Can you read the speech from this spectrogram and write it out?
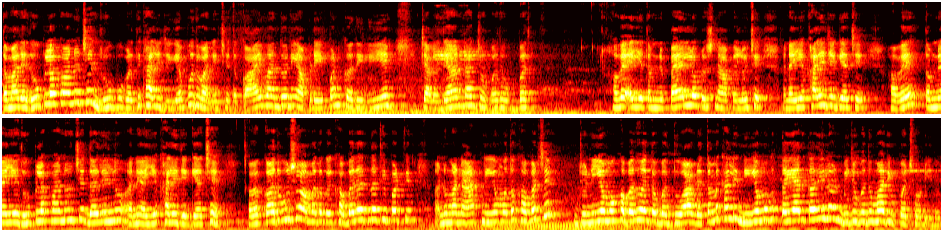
તમારે રૂપ લખવાનું છે ને રૂપ ઉપરથી ખાલી જગ્યા પૂરવાની છે. તો કાંઈ વાંધો નહીં, આપણે એ પણ કરી લઈએ. ચાલો ધ્યાન રાખજો બરોબર હવે અહીંયા તમને પહેલો પ્રશ્ન આપેલો છે અને અહીંયા ખાલી જગ્યા છે. હવે તમને અહીંયા રૂપ લખવાનું છે દલીલનું અને અહીંયા ખાલી જગ્યા છે. હવે કરવું શું? આમાં તો કંઈ ખબર જ નથી પડતી. અનુમાન આઠ નિયમો તો ખબર છે? જો નિયમો ખબર હોય તો બધું આવડે. તમે ખાલી નિયમો તૈયાર કરી લો ને બીજું બધું મારી ઉપર છોડી દો.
